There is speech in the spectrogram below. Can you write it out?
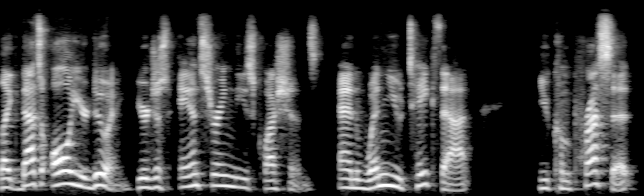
Like that's all you're doing. You're just answering these questions. And when you take that, you compress it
